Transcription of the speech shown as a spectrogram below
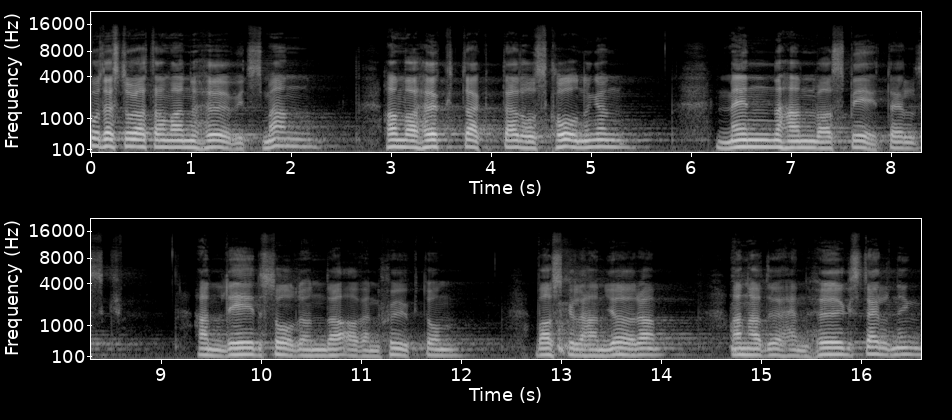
Och det står att han var en hövitsman. Han var högt aktad hos konungen, men han var spetälsk. Han led sålunda av en sjukdom. Vad skulle han göra? Han hade en hög ställning,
